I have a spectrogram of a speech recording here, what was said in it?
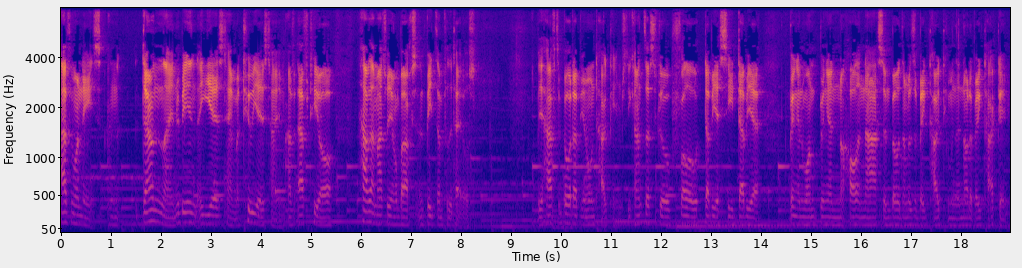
everyone needs. And down the line, maybe in a year's time or two years' time, have FTR have that match with Young Bucks and beat them for the titles. But you have to build up your own tag teams. You can't just go follow WCW, bring in one, bring in Hall and Nash, and build them as a big tag team, and they're not a big tag team.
